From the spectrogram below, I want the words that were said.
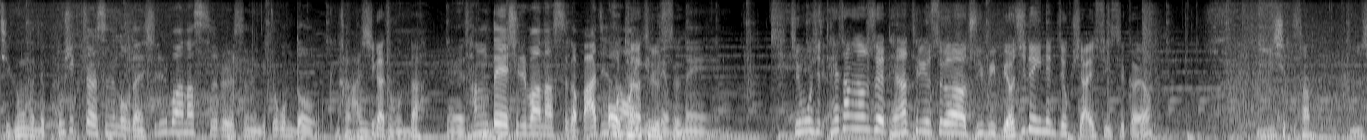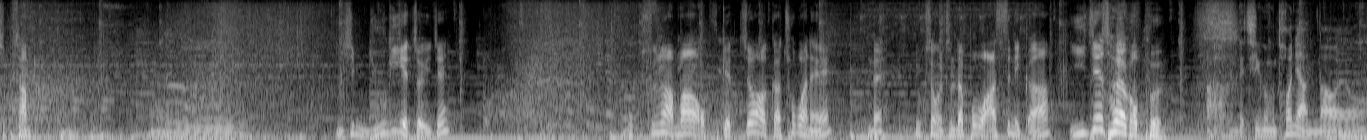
지금은 근데 포식자를 쓰는 것보다는 실바나스를 쓰는 게 조금 더 괜찮아 다시 보여요. 가지고 온다. 네, 상대 실바나스가 빠진 어, 상황이기 데나트리우스. 때문에 지금 혹시 태상 선수의 데나트리우스가 주입이 몇이 돼 있는지 혹시 알 수 있을까요? 23 23. 26이겠죠 이제? 목수는 아마 없겠죠? 아까 초반에 네 육성을 둘 다 뽑아왔으니까 이제서야 거프 아 근데 지금은 턴이 안 나와요.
